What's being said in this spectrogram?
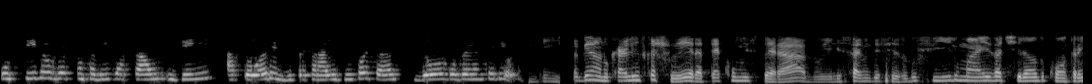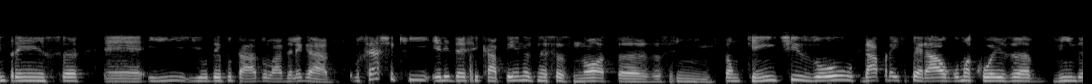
possível responsabilização de atores, de personagens importantes do governo anterior. Entendi. Fabiano, o Carlinhos Cachoeira, até como esperado, ele saiu em defesa do filho, mas atirando contra a imprensa é, e, e, o deputado lá delegado. Você acha que ele deve ficar apenas nessas notas, assim, tão quentes, ou dá para esperar alguma coisa vinda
